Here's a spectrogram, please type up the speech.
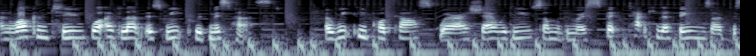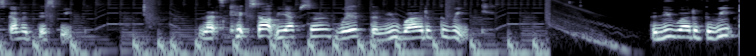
and welcome to What I've Learnt This Week with Miss Hurst, a weekly podcast where I share with you some of the most spectacular things I've discovered this week. Let's kickstart the episode with the new word of the week. The new word of the week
